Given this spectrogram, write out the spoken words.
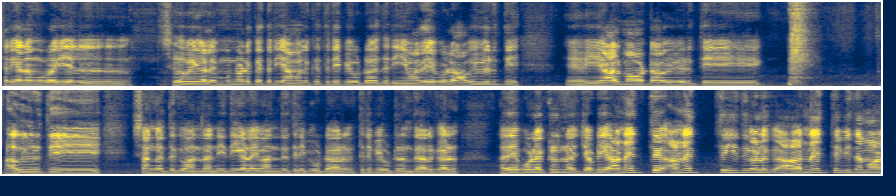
சரியான முறையில் சேவைகளை முன்னெடுக்க தெரியாமலுக்கு திருப்பி விட்டுவது தெரியும். அதே போல் அபிவிருத்தி யாழ் மாவட்ட அபிவிருத்தி அபிவிருத்தி சங்கத்துக்கு வந்த நிதிகளை வந்து திருப்பி விட்டார் திருப்பி விட்டிருந்தார்கள். அதே போல் கிளிநொச்சி. அப்படி அனைத்து அனைத்து இதுகளுக்கு அனைத்து விதமான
